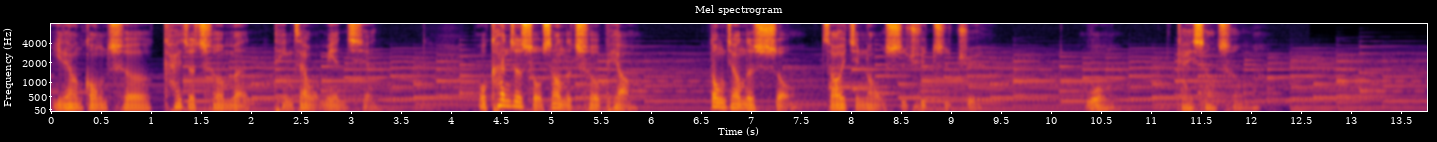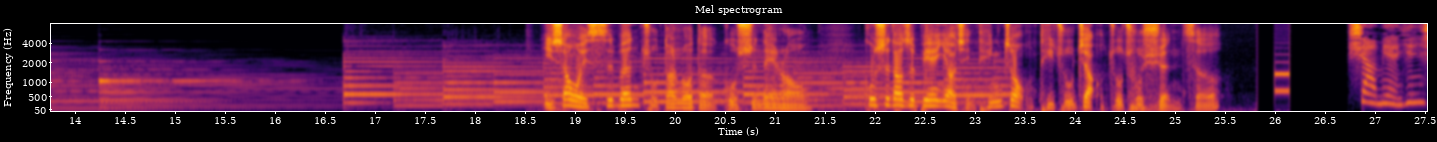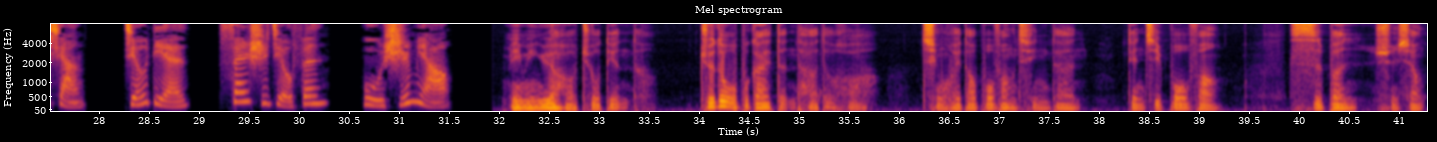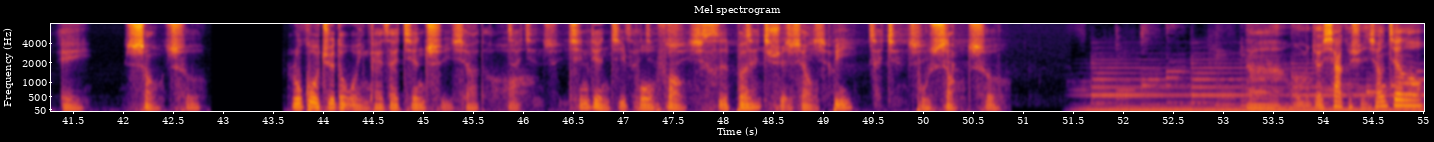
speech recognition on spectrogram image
一辆公车开着车门停在我面前，我看着手上的车票，冻僵的手早已经让我失去知觉。我该上车吗？以上为私奔主段落的故事内容。故事到这边，要请听众替主角做出选择。下面音响九点三十九分五十秒。明明约好九点的，觉得我不该等他的话，请回到播放清单，点击播放。私奔选项 A 上车。如果觉得我应该再坚持一下的话，请点击播放。私奔选项 B 不上车。那我们就下个选项见喽。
